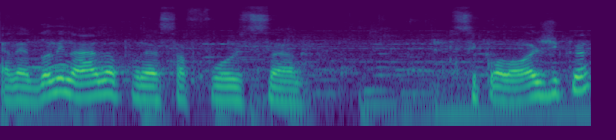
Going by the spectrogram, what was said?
ela é dominada por essa força psicológica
